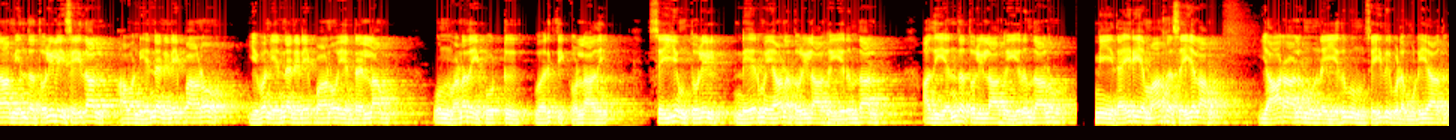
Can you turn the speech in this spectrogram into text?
நாம் இந்த தொழிலை செய்தால் அவன் என்ன நினைப்பானோ இவன் என்ன நினைப்பானோ என்றெல்லாம் உன் மனதை போட்டு வருத்தி கொள்ளாதே. செய்யும் தொழில் நேர்மையான தொழிலாக இருந்தால் அது எந்த தொழிலாக இருந்தாலும் நீ தைரியமாக செய்யலாம். யாராலும் உன்னை எதுவும் செய்துவிட முடியாது.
